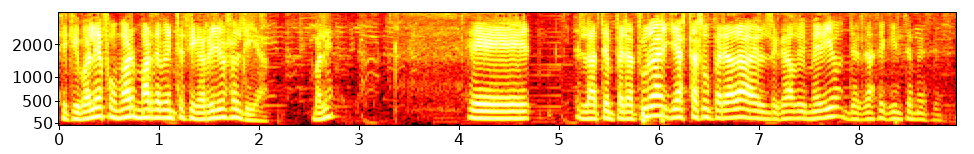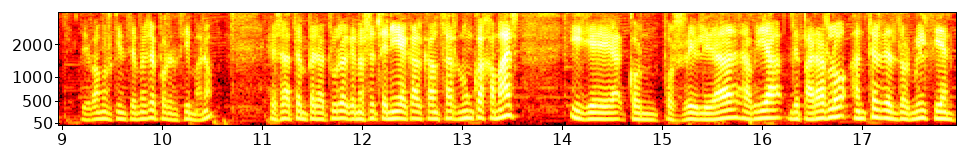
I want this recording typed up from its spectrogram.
equivale a fumar más de 20 cigarrillos al día. ¿Vale? Eh, la temperatura ya está superada el grado y medio desde hace 15 meses. Llevamos 15 meses por encima, ¿no? Esa temperatura que no se tenía que alcanzar nunca jamás y que con posibilidades habría de pararlo antes del 2100.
